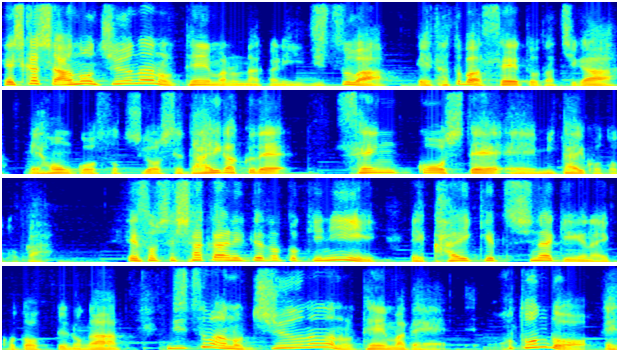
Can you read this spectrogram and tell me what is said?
えしかし、あの17のテーマの中に、実は、え例えば生徒たちが、え本校を卒業して大学で、専攻してみたいこととか、そして社会に出た時に解決しなきゃいけないことっていうのが、実はあの17のテーマでほとんど全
